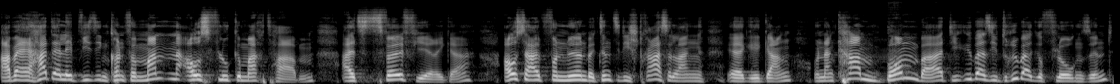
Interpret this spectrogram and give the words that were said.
Aber er hat erlebt, wie sie einen Konfirmandenausflug gemacht haben als Zwölfjähriger. Außerhalb von Nürnberg sind sie die Straße lang äh, gegangen und dann kamen Bomber, die über sie drüber geflogen sind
